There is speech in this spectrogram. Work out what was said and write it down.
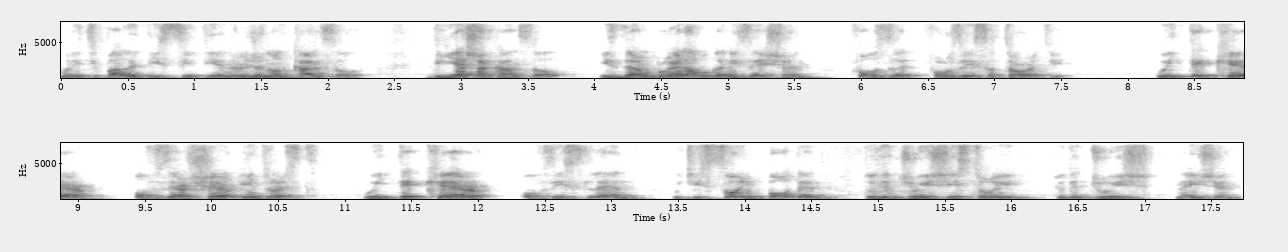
municipality, city, and regional council. The Yesha Council is the umbrella organization for, the, for this authority. We take care of their shared interest. We take care of this land, which is so important to the Jewish history, to the Jewish nation.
